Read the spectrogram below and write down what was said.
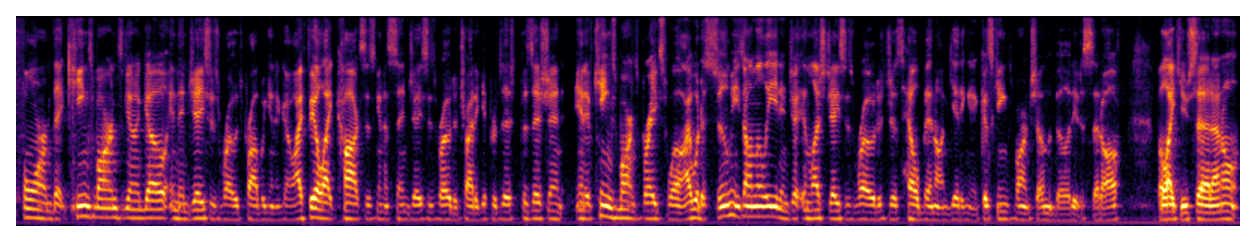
form that Kings Kingsbarn's going to go, and then Jace's Road's probably going to go. I feel like Cox is going to send Jace's Road to try to get position. And if Kings Kingsbarn's breaks well, I would assume he's on the lead, and J- unless Jace's Road is just hell bent on getting it, because Kings Kingsbarn's shown the ability to set off. But like you said, I don't.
